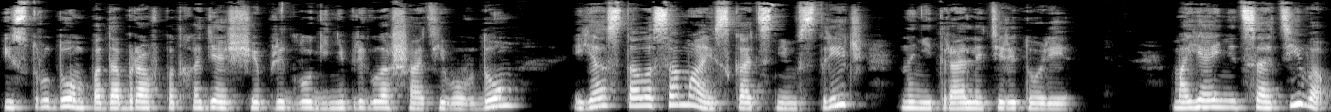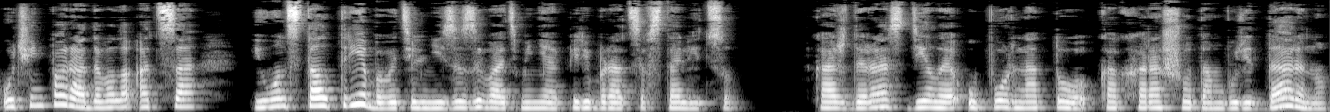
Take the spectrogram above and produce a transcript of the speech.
и с трудом подобрав подходящие предлоги не приглашать его в дом, я стала сама искать с ним встреч на нейтральной территории. Моя инициатива очень порадовала отца, и он стал требовательней зазывать меня перебраться в столицу. Каждый раз делая упор на то, как хорошо там будет Даррену,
